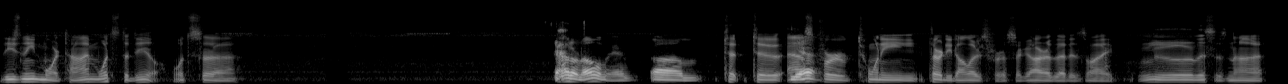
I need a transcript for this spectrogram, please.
These need more time. What's the deal? What's uh? I don't know, man. Um, to to ask Yeah. for 20 30 dollars for a cigar that is like "Ugh, this is not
